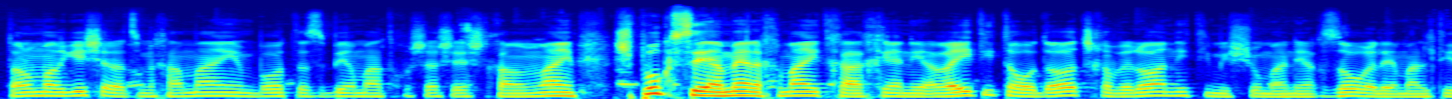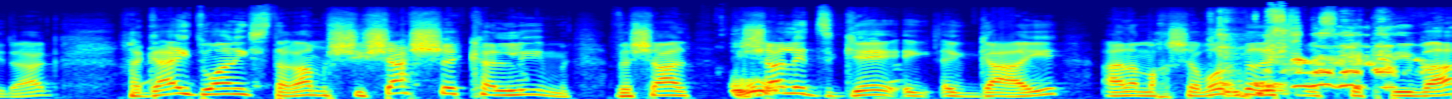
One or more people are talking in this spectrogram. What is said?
אתה לא מרגיש על עצמך מים, בוא תסביר מה התחושה שיש לך ממים. שפוקסי המלך, מה איתך אחי? אני ראיתי את ההודעות שלך ולא עניתי משום מה, אני אחזור אליהם, אל תדאג. חגי דואניס תרם שישה שקלים ושאל, תשאל את גיא, גיא על המחשבות ברטרוספקטיבה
